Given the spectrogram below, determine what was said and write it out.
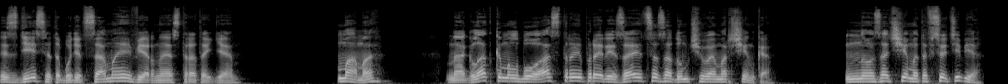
Здесь это будет самая верная стратегия. «Мама». На гладком лбу Астры прорезается задумчивая морщинка. «Но зачем это все тебе?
